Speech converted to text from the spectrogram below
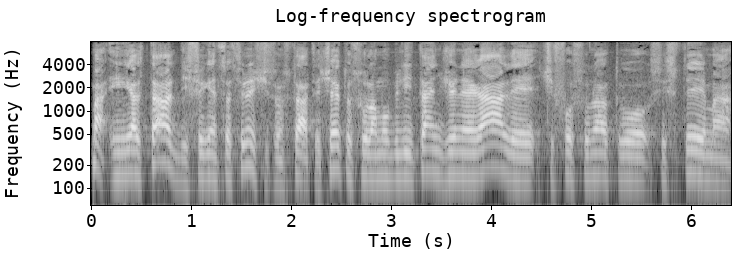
Ma in realtà differenziazioni ci sono state, certo sulla mobilità in generale ci fosse un altro sistema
